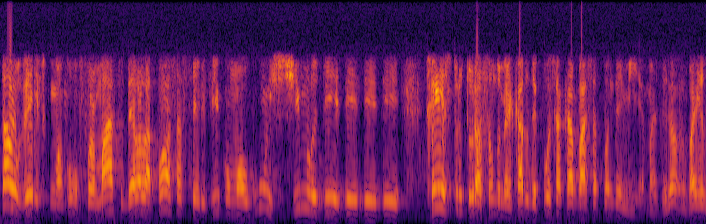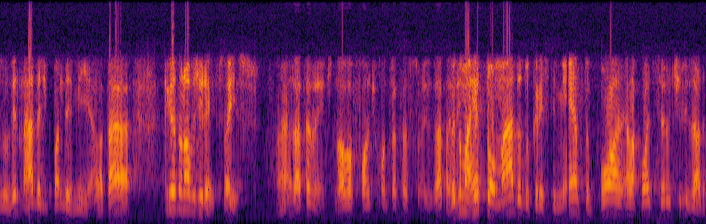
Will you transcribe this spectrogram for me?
Talvez com, o formato dela ela possa servir como algum estímulo de, de, de, de, reestruturação do mercado depois que acabar essa pandemia. Mas ela não vai resolver nada de pandemia. Ela está criando novos direitos, só isso. Né? Exatamente, nova fonte de contratações. Exatamente. Talvez uma retomada do crescimento, ela pode ser utilizada.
